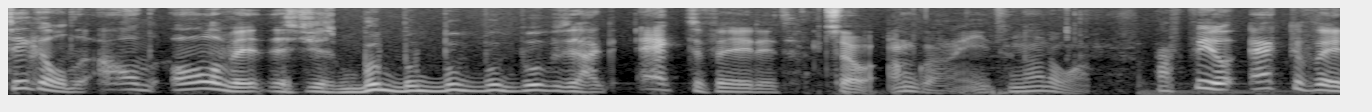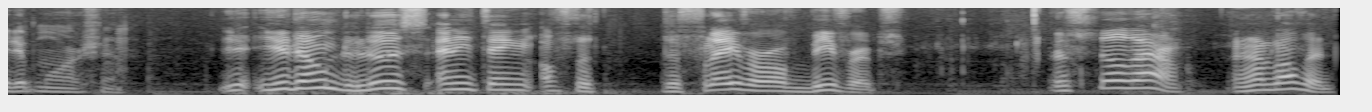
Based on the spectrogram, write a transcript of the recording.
tickled. All, all of it is just boop, boop, boop, boop, boop, like activated. So I'm gonna eat another one. I feel activated, Morrison. You, you don't lose anything of the, the flavor of beef ribs. It's still there, and I love it.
